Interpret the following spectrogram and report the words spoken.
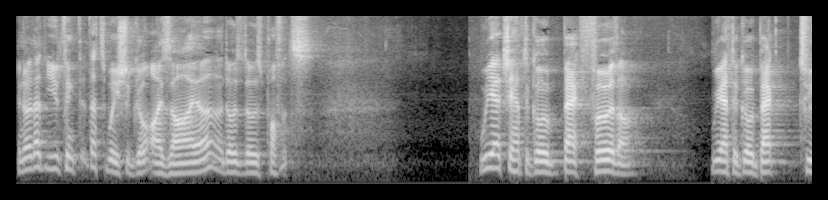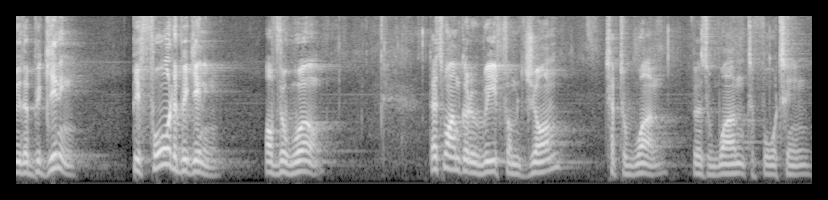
You know, that you think that that's where you should go, Isaiah, those, those prophets. We actually have to go back further. We have to go back to the beginning, before the beginning of the world. That's why I'm going to read from John chapter 1, verse 1 to 14,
